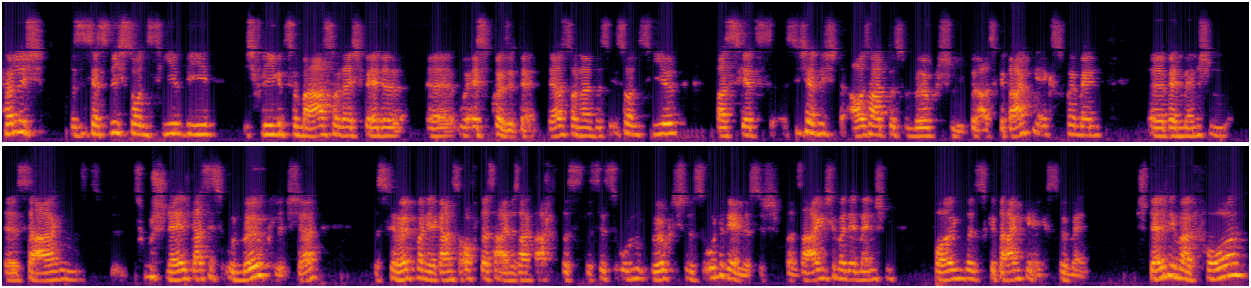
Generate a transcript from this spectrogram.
völlig, das ist jetzt nicht so ein Ziel wie ich fliege zum Mars oder ich werde äh, US-Präsident, ja, sondern das ist so ein Ziel, was jetzt sicher nicht außerhalb des Unmöglichen liegt. Und als Gedankenexperiment, äh, wenn Menschen äh, sagen, zu schnell, das ist unmöglich, ja, das hört man ja ganz oft, dass einer sagt, ach, das, das ist unmöglich, das ist unrealistisch. Dann sage ich immer den Menschen, folgendes Gedankenexperiment. Stell dir mal vor,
